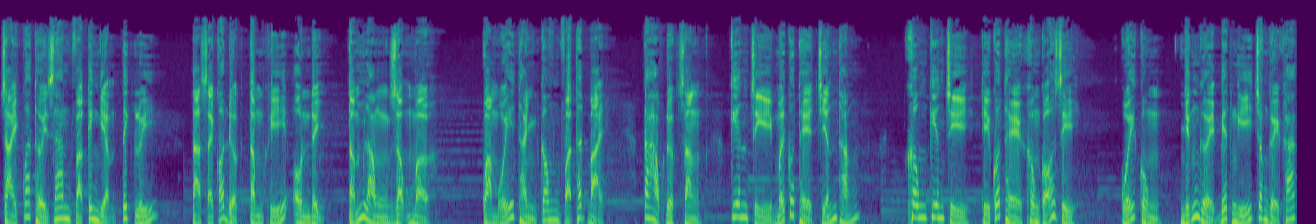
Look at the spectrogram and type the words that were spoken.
Trải qua thời gian và kinh nghiệm tích lũy, ta sẽ có được tâm khí ổn định, tấm lòng rộng mở. Qua mỗi thành công và thất bại, ta học được rằng kiên trì mới có thể chiến thắng. Không kiên trì thì có thể không có gì. Cuối cùng, những người biết nghĩ cho người khác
